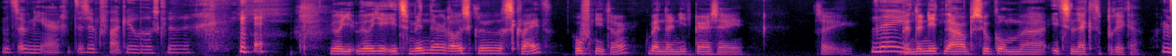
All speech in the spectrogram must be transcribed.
dat is ook niet erg. Het is ook vaak heel rooskleurig. wil, je, wil je iets minder rooskleurigs kwijt? Hoeft niet hoor. Ik ben er niet per se... Sorry. Nee. Ik ben er niet naar op zoek om uh, iets lek te prikken.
